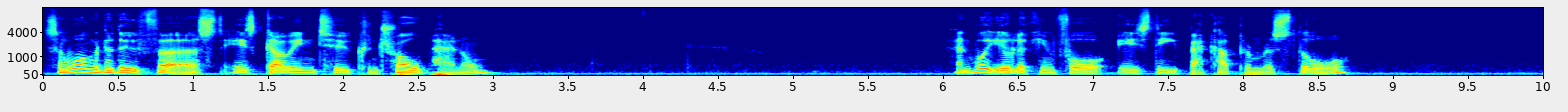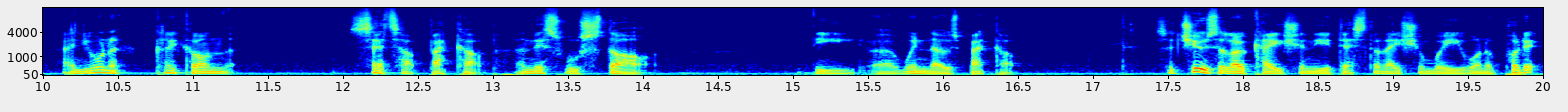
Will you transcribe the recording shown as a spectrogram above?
So what I'm going to do first is go into control panel and what you're looking for is the backup and restore and you want to click on setup backup and this will start the uh, Windows backup. So choose a location, your destination where you want to put it.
